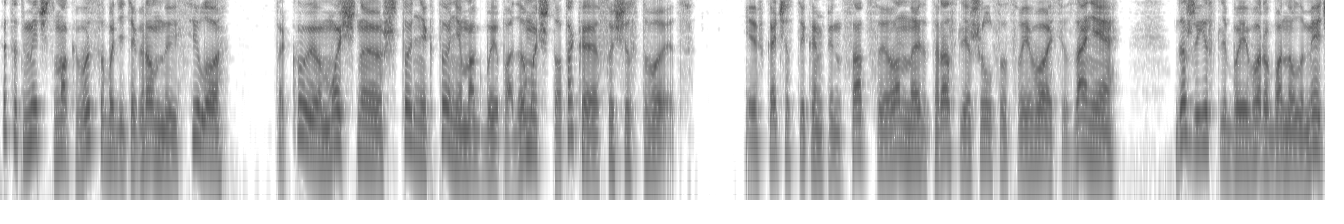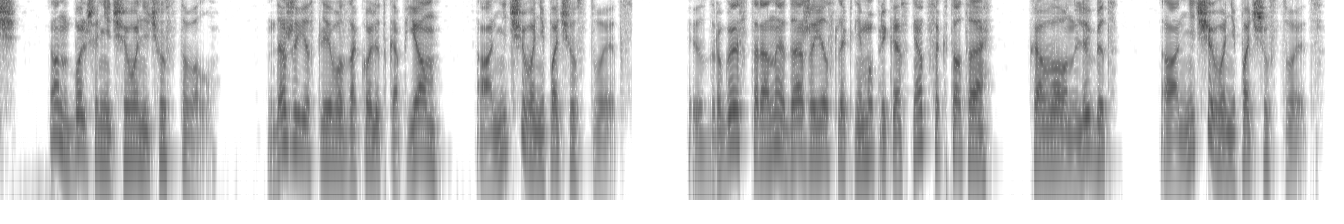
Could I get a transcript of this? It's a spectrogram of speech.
этот меч смог высвободить огромную силу, такую мощную, что никто не мог бы и подумать, что такая существует. И в качестве компенсации он на этот раз лишился своего осязания. Даже если бы его рубанул меч, он больше ничего не чувствовал. Даже если его заколют копьем, он ничего не почувствует. И с другой стороны, даже если к нему прикоснется кто-то, кого он любит, он ничего не почувствует.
